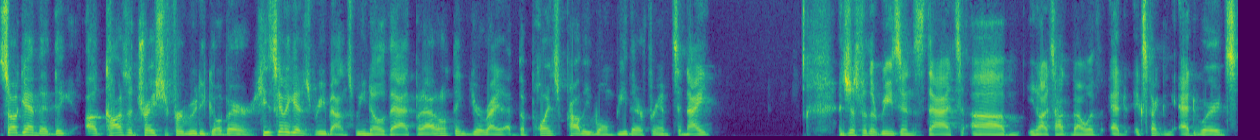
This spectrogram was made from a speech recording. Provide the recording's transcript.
So again, the, the uh, concentration for Rudy Gobert, he's going to get his rebounds. We know that, but I don't think you're right. The points probably won't be there for him tonight. And just for the reasons that um, you know I talked about with Ed, expecting Edwards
